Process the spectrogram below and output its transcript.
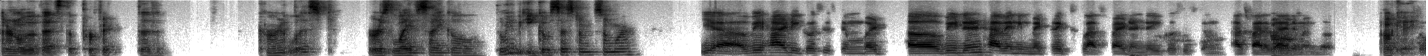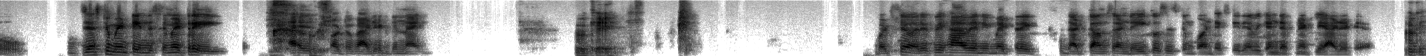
I don't know that that's the perfect, the current list, or is life cycle, do we have ecosystem somewhere? Yeah, we had ecosystem, but uh, we didn't have any metrics classified under ecosystem as far as I Oh. remember. Okay, So just to maintain the symmetry, I Okay. sort of added the nine. okay, But sure, if we have any metric that comes under ecosystem context area, we can definitely add it here. okay,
